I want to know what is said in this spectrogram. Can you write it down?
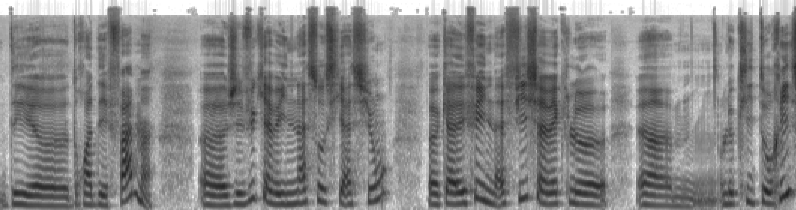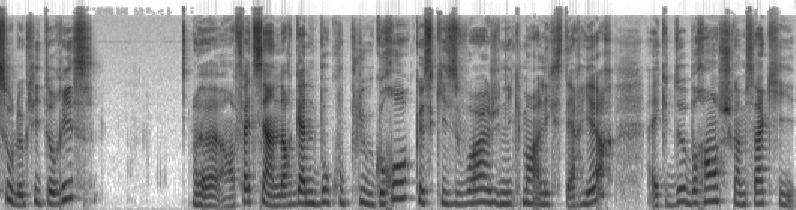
des droits des femmes, j'ai vu qu'il y avait une association euh, qui avait fait une affiche avec le, euh, le clitoris, ou le clitoris euh, en fait, c'est un organe beaucoup plus gros que ce qui se voit uniquement à l'extérieur, avec deux branches comme ça qui,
